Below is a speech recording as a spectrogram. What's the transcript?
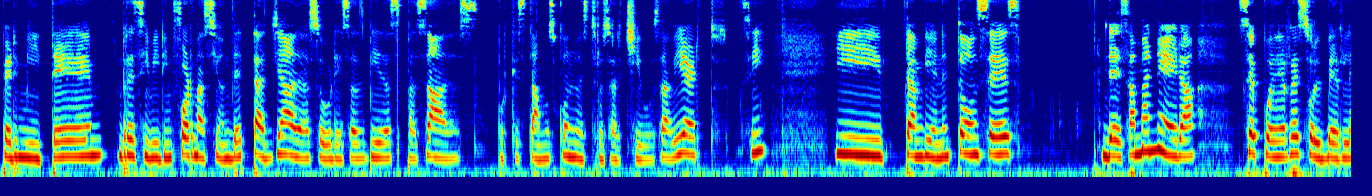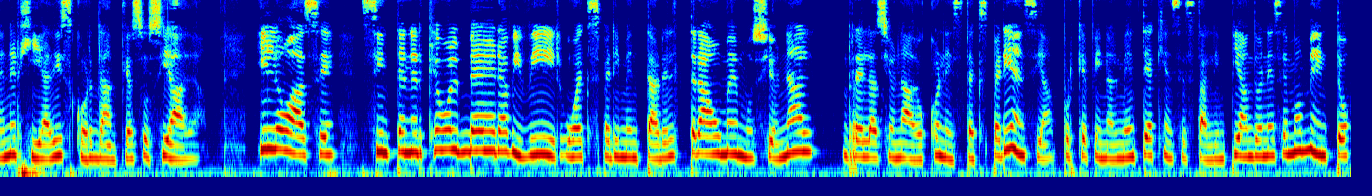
permite recibir información detallada sobre esas vidas pasadas, porque estamos con nuestros archivos abiertos, ¿sí? Y también entonces, de esa manera, se puede resolver la energía discordante asociada y lo hace sin tener que volver a vivir o a experimentar el trauma emocional relacionado con esta experiencia, porque finalmente a quien se está limpiando en ese momento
